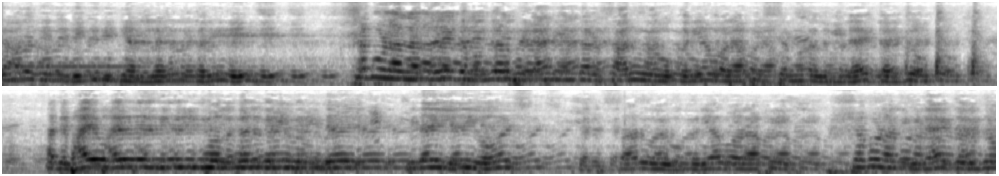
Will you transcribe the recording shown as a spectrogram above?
તમારાજીની દીકરી જ્યારે લગ્ન કરી રહી છે સગુણાના દરેક મંગળભાઈ રાની અંદર સારું એવું કરિયાવર આપી સગુણાને વિદાય કરજો. આજે ભાઈઓ દીકરી જો લગ્ન કરી વિદાય વિદાય લેતી હોય ત્યારે સારું એવું કર્યાવર આપી સગુણાની વિદાય કરજો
